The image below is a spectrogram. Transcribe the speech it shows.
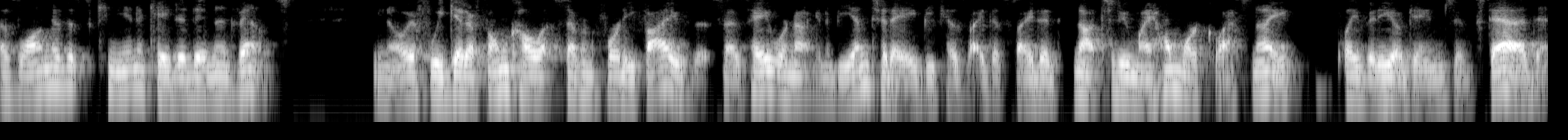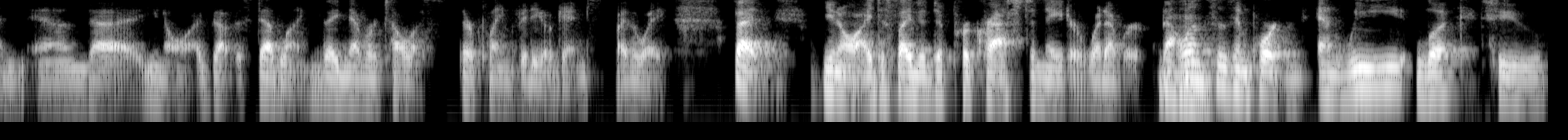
as long as it's communicated in advance you know if we get a phone call at 7:45 that says hey we're not going to be in today because I decided not to do my homework last night play video games instead and and uh, you know I've got this deadline. They never tell us they're playing video games by the way. But you know I decided to procrastinate or whatever. Mm-hmm. balance mm-hmm. is important and we look to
